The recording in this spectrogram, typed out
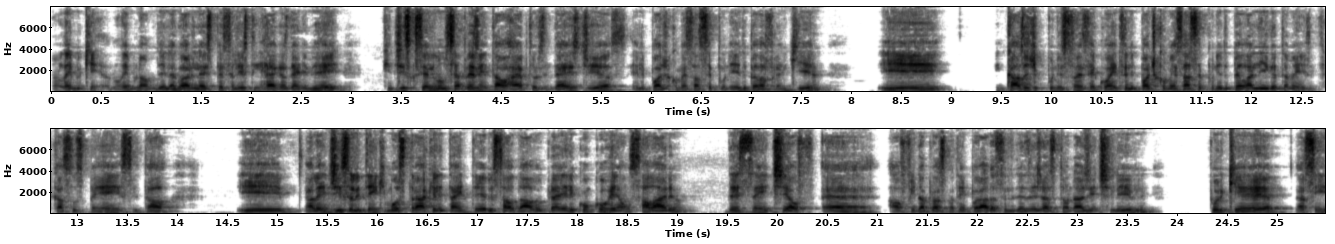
não, lembro quem, não lembro o nome dele agora, ele é especialista em regras da NBA, que diz que se ele não se apresentar ao Raptors em 10 dias, ele pode começar a ser punido pela franquia. E em caso de punições recorrentes, ele pode começar a ser punido pela liga também, ficar suspenso e tal. E além disso, ele tem que mostrar que ele está inteiro e saudável para ele concorrer a um salário decente ao, é, ao fim da próxima temporada, se ele desejar se tornar agente livre, porque, assim,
